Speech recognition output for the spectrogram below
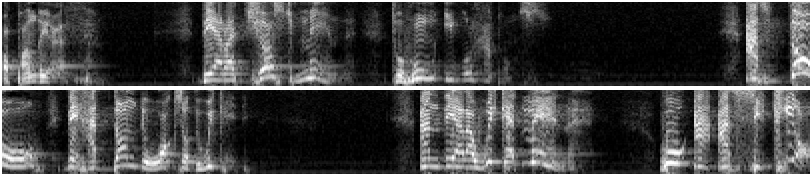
upon the earth. There are just men to whom evil happens. As though they had done the works of the wicked. And there are wicked men who are as secure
